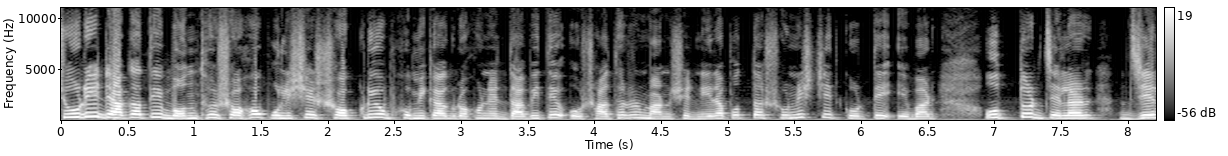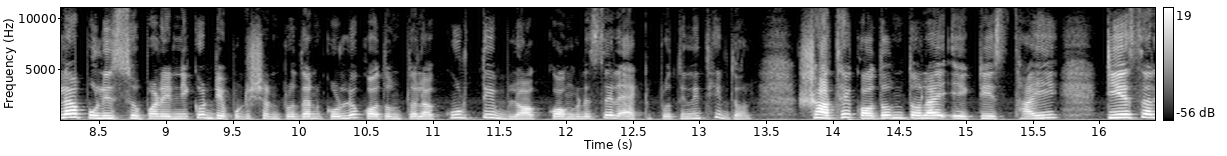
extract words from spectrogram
চুরি, ডাকাতি বন্ধ সহ পুলিশের সক্রিয় ভূমিকা গ্রহণের দাবিতে ও সাধারণ মানুষের নিরাপত্তা সুনিশ্চিত করতে এবার উত্তর জেলার জেলা পুলিশ সুপারের নিকট ডেপুটেশন প্রদান করল কদমতলা কুর্তি ব্লক কংগ্রেসের এক প্রতিনিধি দল। সাথে কদমতলায় একটি স্থায়ী টিএসআর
